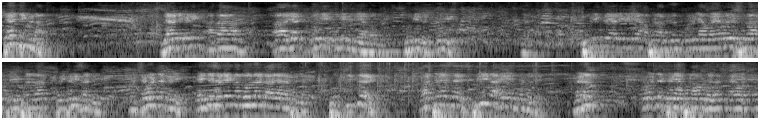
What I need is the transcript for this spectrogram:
त्या जिंकणार या ठिकाणी आता या दोघी दोघी दिली आपण. दोघी दोघी दोघीचं या. ठिकाणी आपण अभिनंदन करू. या वयामध्ये सुद्धा पहिला पैठणीसाठी शेवटच्या खेळी यांच्यासाठी एकदा हजार टाळ्या झाल्या पाहिजे. खूप जिद्द आहे कॉन्फिडन्स आहे स्पिरिट आहे यांच्यामध्ये. मॅडम शेवटच्या खेळी आपण आऊट झालं काय वाटतं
